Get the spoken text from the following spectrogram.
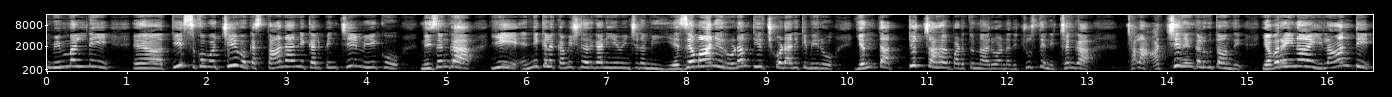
మిమ్మల్ని తీసుకువచ్చి ఒక స్థానాన్ని కల్పించి మీకు నిజంగా ఈ ఎన్నికల కమిషనర్గా నియమించిన మీ యజమాని రుణం తీర్చుకోవడానికి మీరు ఎంత అత్యుత్సాహపడుతున్నారు అన్నది చూస్తే నిజంగా చాలా ఆశ్చర్యం కలుగుతోంది. ఎవరైనా ఇలాంటి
